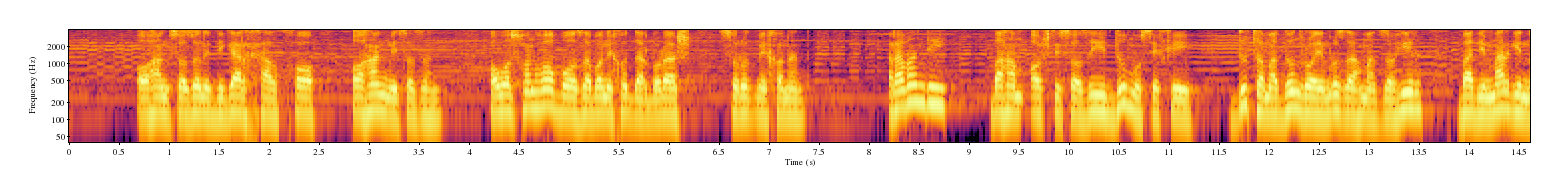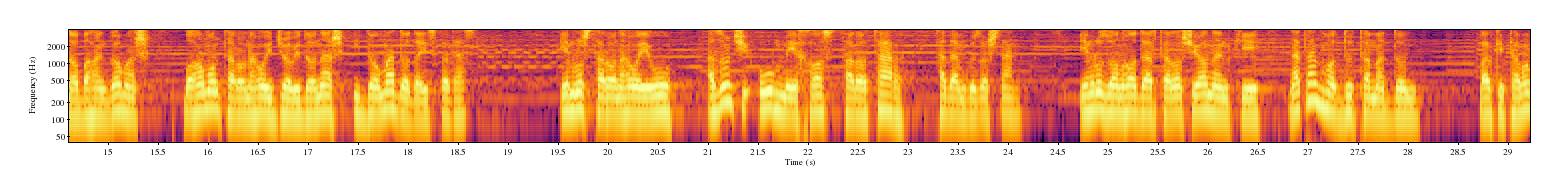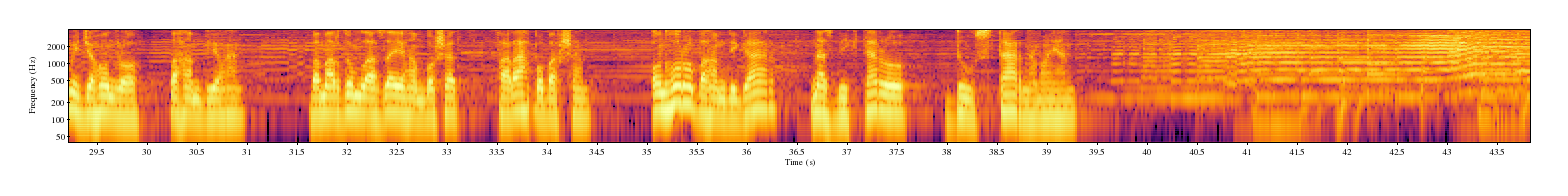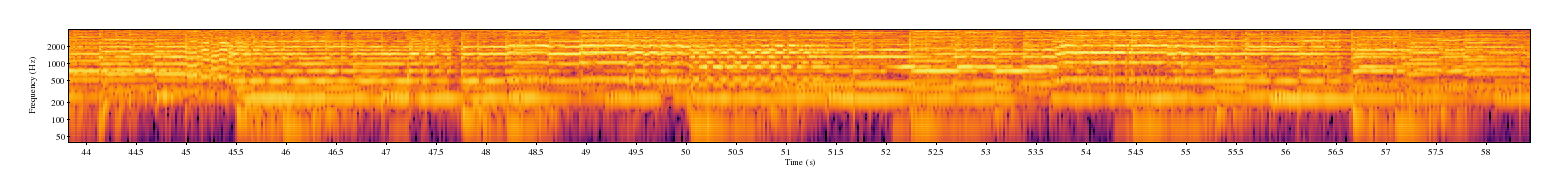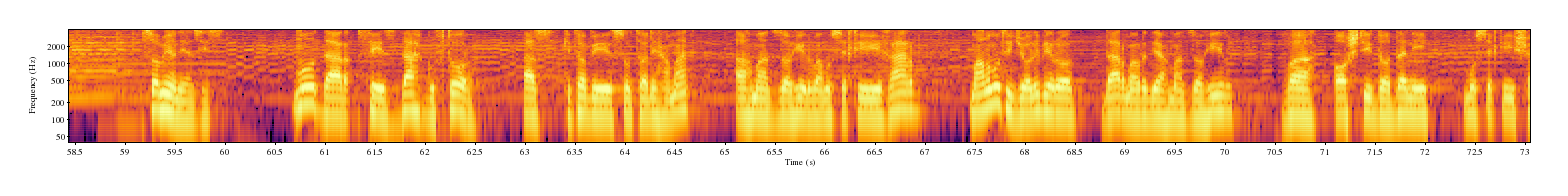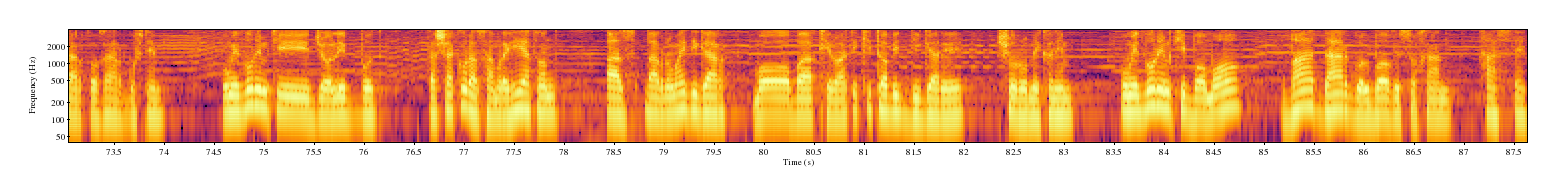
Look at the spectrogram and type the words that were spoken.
Оҳангсозони дигар халқҳо оҳанг месозанд. Овозхонҳо бо забони худ дар борааш суруд мехонанд. Раванди ба ҳам оштисозии ду мусиқӣ ду тамаддунро имрӯз аҳмадзоҳир баъди марги нобаҳангомаш бо ҳамон таронаҳои ҷовидонааш идома дода истодааст имрӯз таронаҳои ӯ аз он чи ӯ мехост фаротар қадам гузоштанд имрӯз онҳо дар талоши онанд ки на танҳо ду тамаддун балки тамоми ҷаҳонро ба ҳам биёранд. Ба мардум лаҳзае ҳам бошад фараҳ бубахшанд онҳоро ба ҳамдигар наздиктару дӯсттар намоянд сомиёни азиз мо дар сездаҳ гуфтор аз китоби султони ҳамад аҳмад зоҳир ва мусиқии ғарб маълумоти ҷолиберо дар мавриди аҳмад зоҳир ва оштӣ додани мусиқии шарқу ғарб гуфтем. Умедворем ки ҷолиб буд. Ташаккур аз ҳамроҳиятон аз барномаи дигар мо ба қироати китоби дигаре шурӯъ мекунем. Умедворем ки бо мо ва дар гулбоғи сухан ҳастед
